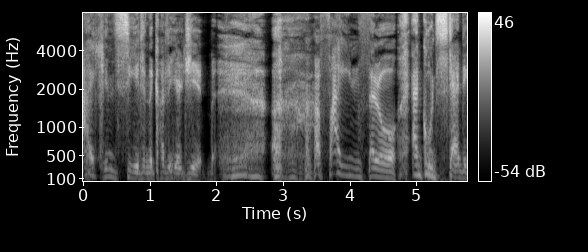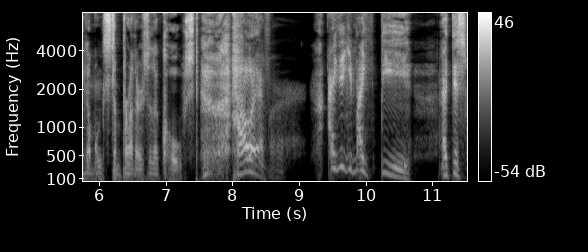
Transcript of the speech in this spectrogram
I can see it in the cut of your jib. a fine fellow and good standing amongst the brothers of the coast. However, I think it might be at this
